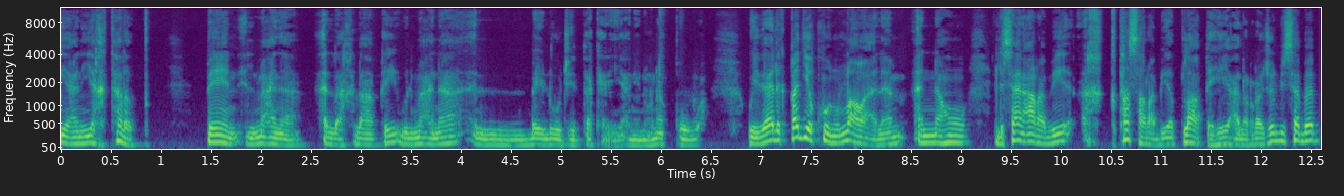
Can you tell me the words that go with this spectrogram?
يعني يختلط بين المعنى الأخلاقي والمعنى البيولوجي الذكري يعني أنه هناك قوة. ولذلك قد يكون الله أعلم أنه اللسان العربي اقتصر بإطلاقه على الرجل بسبب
